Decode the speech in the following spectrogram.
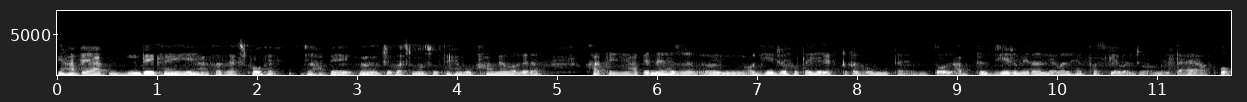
यहाँ पे आप देख रहे हैं ये यहाँ का रेस्ट्रो है, जहाँ पे जो कस्टमर्स होते हैं वो खाने वगैरह खाते हैं। यहाँ पे मेरा जो और ये जो होता है ये इलेक्ट्रिकल रूम होता है। तो अब तो ये जो मेरा लेवल है फ़र्स्ट लेवल जो मिलता है आपको,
